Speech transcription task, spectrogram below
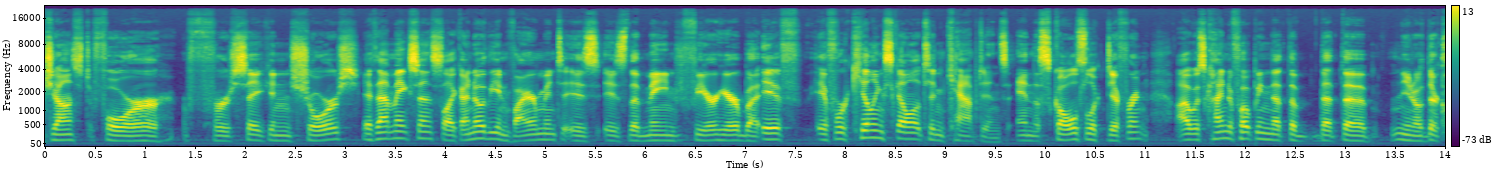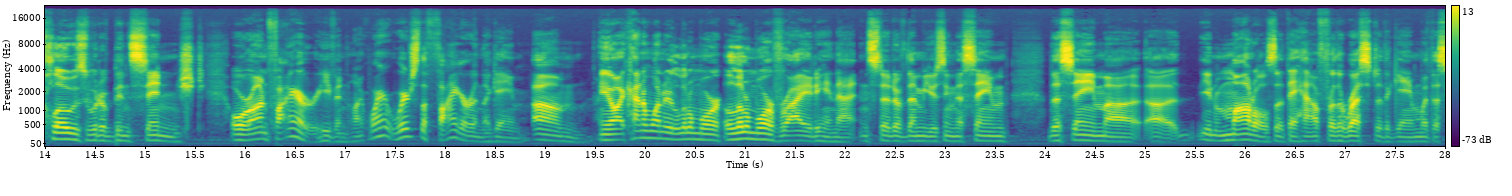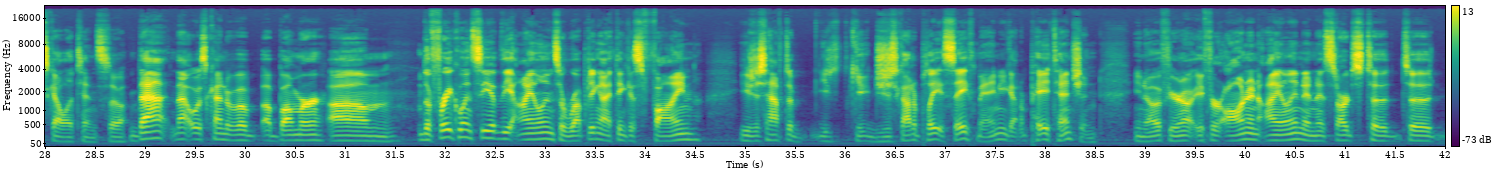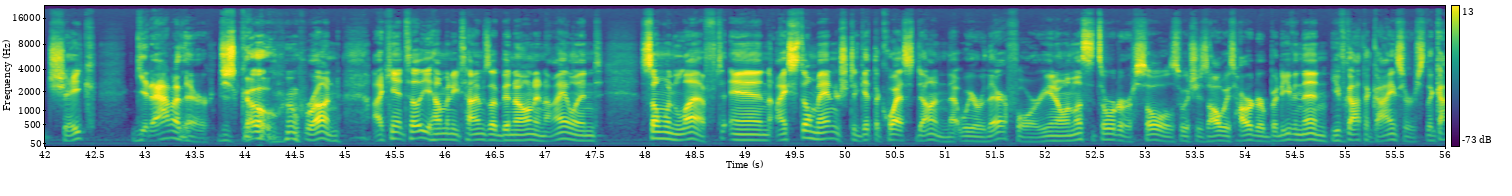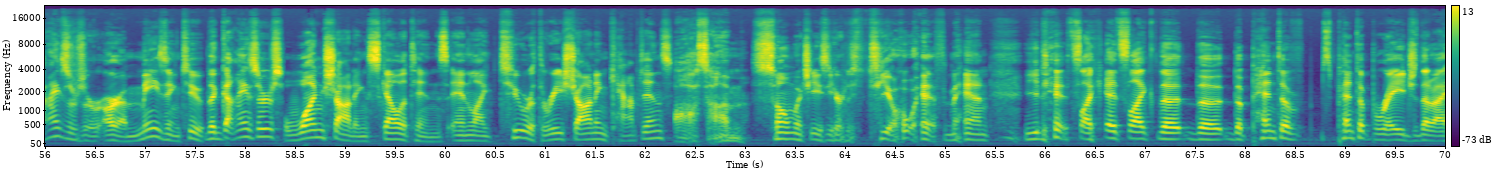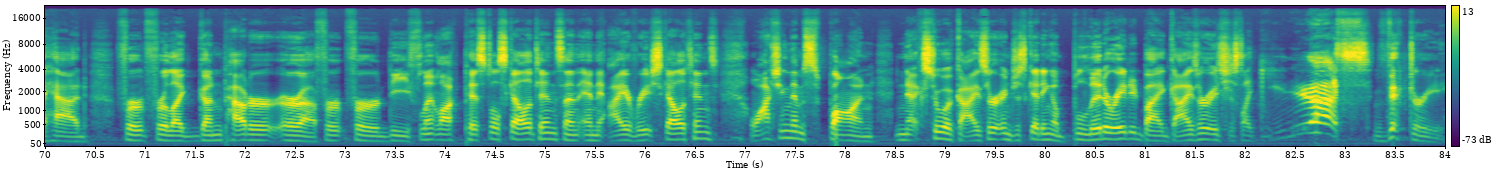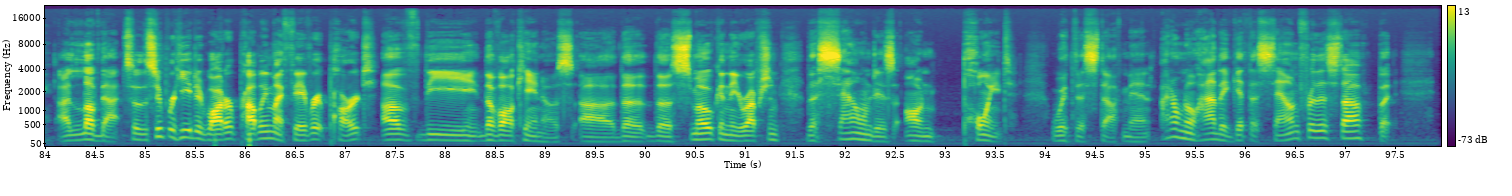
just for forsaken shores if that makes sense. Like i know the environment is is the main fear here but if if we're killing skeleton captains and the skulls look different, I was kind of hoping that the that the you know their clothes would have been singed or on fire even. Like where where's the fire in the game? Um, you know, I kind of wanted a little more a little more variety in that instead of them using the same the same uh, uh, you know models that they have for the rest of the game with the skeletons. So that that was kind of a, a bummer. Um, the frequency of the islands erupting, I think, is fine. You just have to you, you just got to play it safe, man. You got to pay attention. You know, if you're if you're on an island and it starts to to shake, get out of there. Just go, run. I can't tell you how many times I've been on an island someone left and I still managed to get the quest done that we were there for, you know, unless it's Order of Souls, which is always harder. But even then, you've got the geysers. The geysers are, are amazing too. The geysers one shotting skeletons and like two or three shotting captains. Awesome. So much easier to deal with, man. You, it's like it's like the the the pent of pent up rage that I had for for like gunpowder or uh, for for the flintlock pistol skeletons and and the Eye of Reach skeletons, watching them spawn next to a geyser and just getting obliterated by a geyser, it's just like yes! Victory. I love that. So the superheated water probably my favorite part of the the volcanoes uh, the the smoke and the eruption. The sound is on point with this stuff man. I don't know how they get the sound for this stuff but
